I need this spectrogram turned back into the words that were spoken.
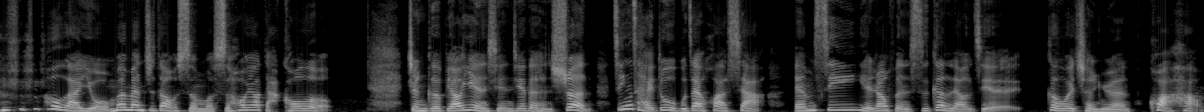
后来有慢慢知道什么时候要打 call 了。整个表演衔接的很顺，精彩度不在话下。MC 也让粉丝更了解各位成员。括号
